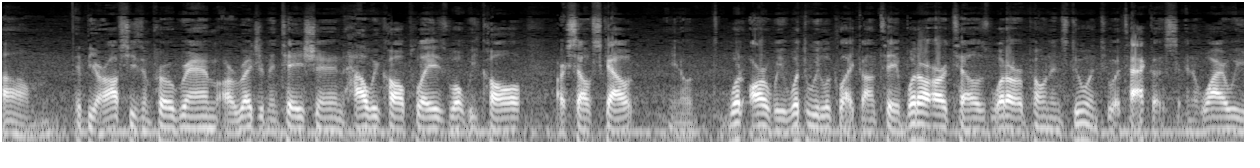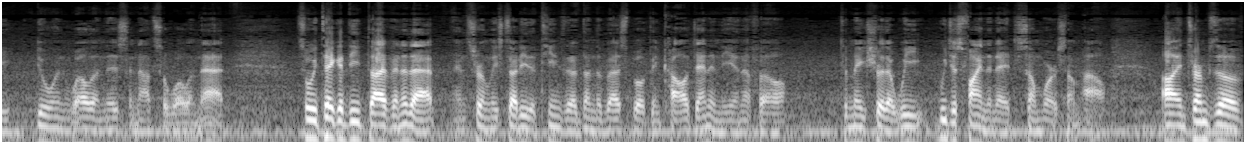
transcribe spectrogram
um, it be our off-season program, our regimentation, how we call plays, what we call our self-scout, you know, what are we? What do we look like on tape? What are our tells? What are our opponents doing to attack us? And why are we doing well in this and not so well in that? So we take a deep dive into that and certainly study the teams that have done the best both in college and in the NFL to make sure that we, we just find an edge somewhere, somehow. Uh, in terms of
